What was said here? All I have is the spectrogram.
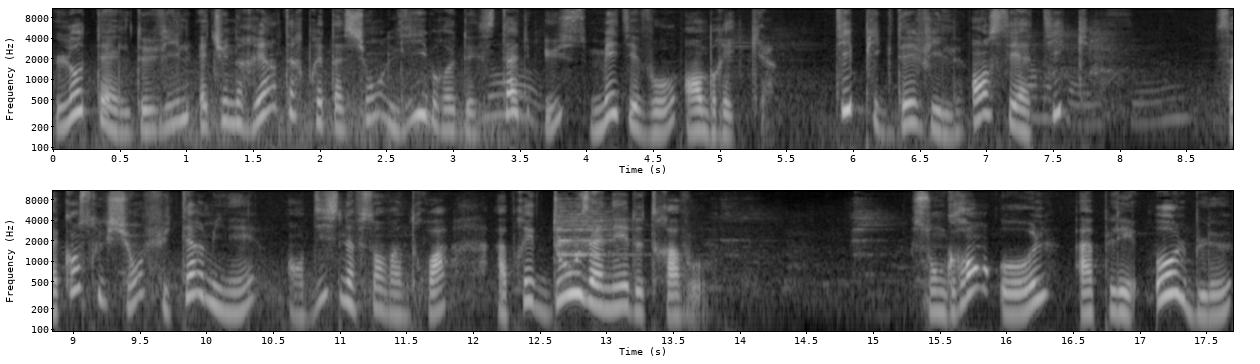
l'hôtel de ville est une réinterprétation libre des stadhus médiévaux en briques. Typique des villes hanséatiques, sa construction fut terminée en 1923 après 12 années de travaux. Son grand hall, appelé hall bleu,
